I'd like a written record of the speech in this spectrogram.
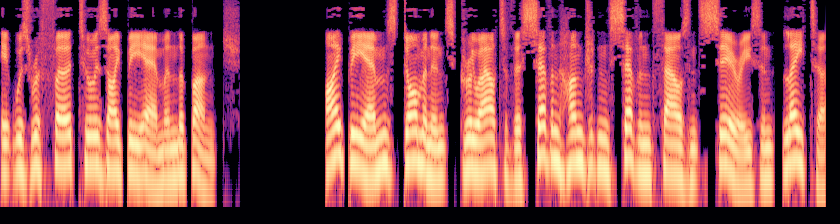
it was referred to as IBM and the Bunch. IBM's dominance grew out of the 707,000 series and, later,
